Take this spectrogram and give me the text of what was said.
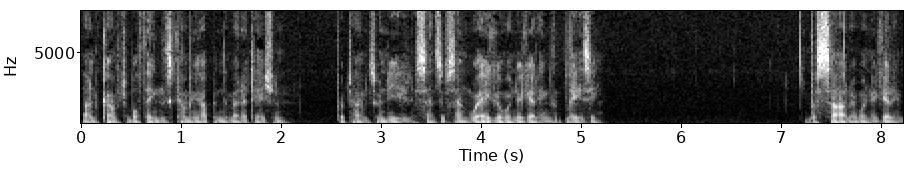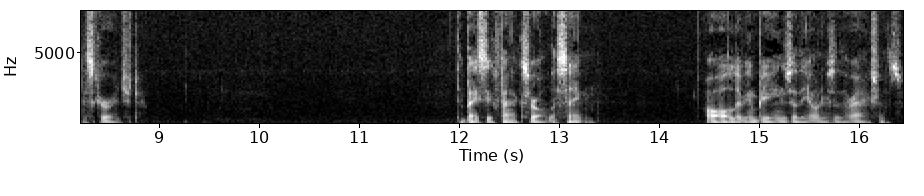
uncomfortable things coming up in the meditation, for times when you need a sense of samvega when you're getting lazy, pasada when you're getting discouraged. The basic facts are all the same. All living beings are the owners of their actions,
